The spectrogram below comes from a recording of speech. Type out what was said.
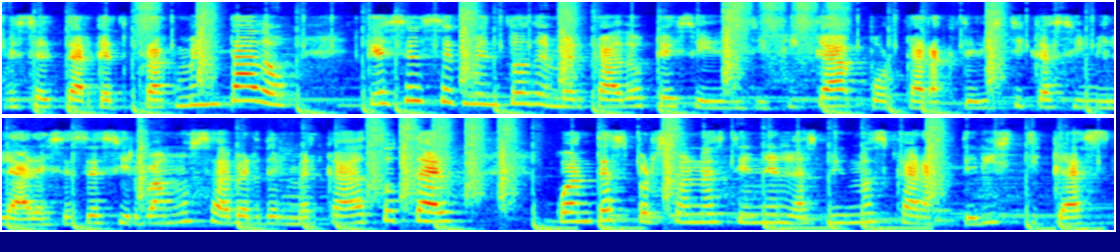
es el target fragmentado, que es el segmento de mercado que se identifica por características similares. Es decir, vamos a ver del mercado total cuántas personas tienen las mismas características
